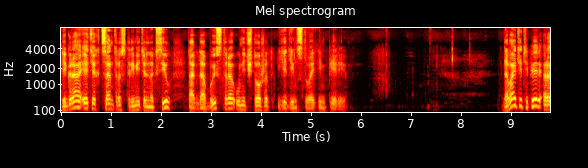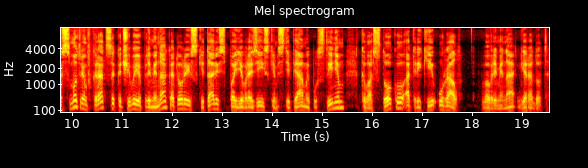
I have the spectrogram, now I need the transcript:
Игра этих центростремительных сил тогда быстро уничтожит единство империи. Давайте теперь рассмотрим вкратце кочевые племена, которые скитались по евразийским степям и пустыням к востоку от реки Урал во времена Геродота.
